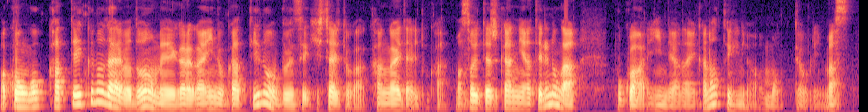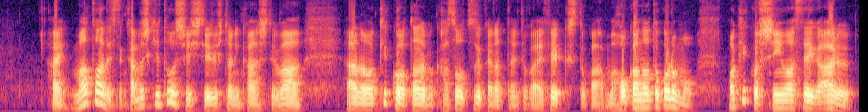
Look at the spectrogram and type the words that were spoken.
まあ、今後買っていくのであればどの銘柄がいいのかっていうのを分析したりとか考えたりとか、まあ、そういった時間に当てるのが僕はいいんではないかなというふうには思っております。はい。まあ、あとはですね、株式投資している人に関しては、あの、結構、例えば仮想通貨だったりとか FX とか、まあ、他のところも、まあ、結構親和性がある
